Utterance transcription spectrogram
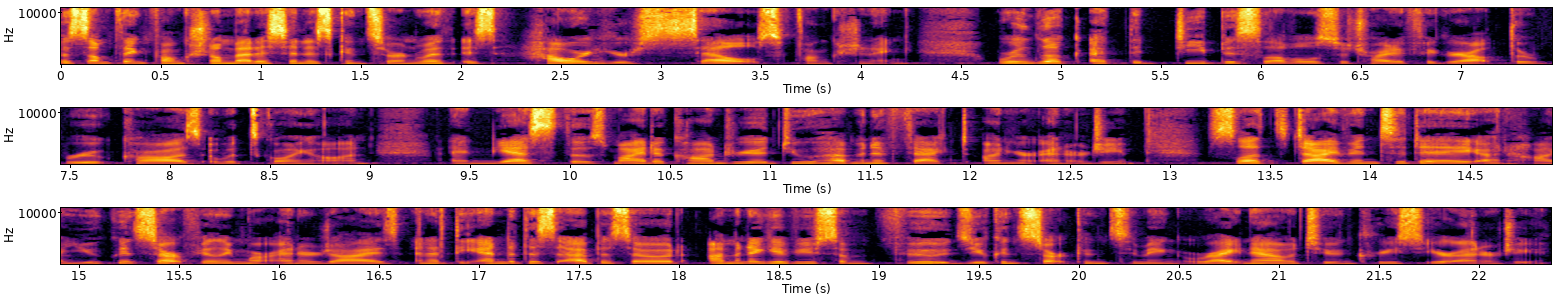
But something functional medicine is concerned with is how are your cells functioning? We look at the deepest levels to try to figure out the root cause of what's going on. And yes, those mitochondria do have an effect on your energy. So let's dive in today on how you can start feeling more energized. And at the end of this episode, I'm going to give you some foods you can start consuming right now to increase your energy.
